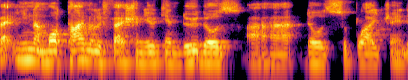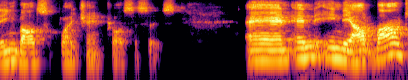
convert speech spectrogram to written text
in a more timely fashion, you can do those uh, those supply chain, the inbound supply chain processes. And and in the outbound,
